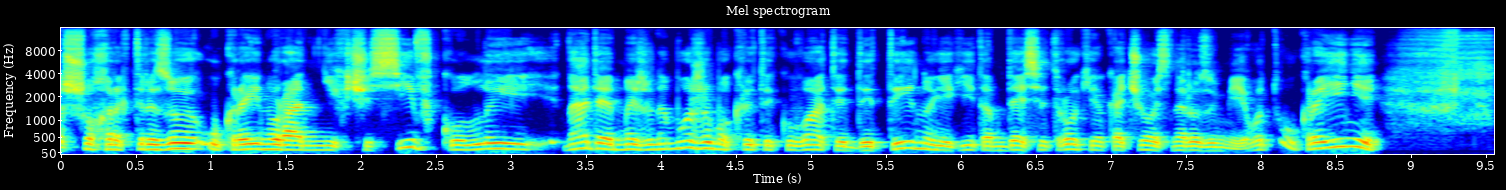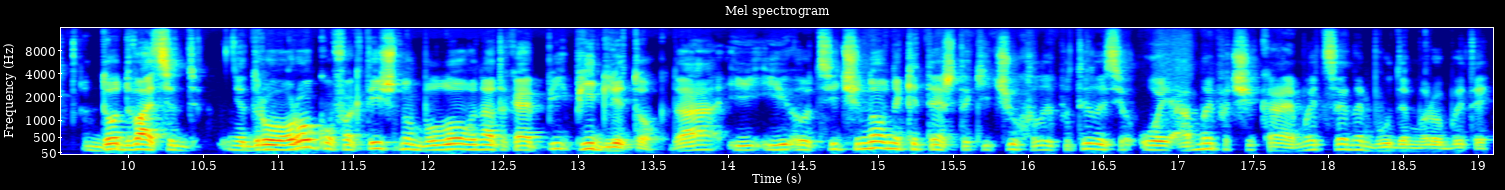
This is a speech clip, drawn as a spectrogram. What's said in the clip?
що характеризує Україну ранніх часів, коли знаєте, ми ж не можемо критикувати дитину, якій там 10 років, яка чогось не розуміє. От Україні до 22-го року фактично було вона така підліток. Да? І, і оці чиновники теж такі чухали, потилися: ой, а ми почекаємо, ми це не будемо робити,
